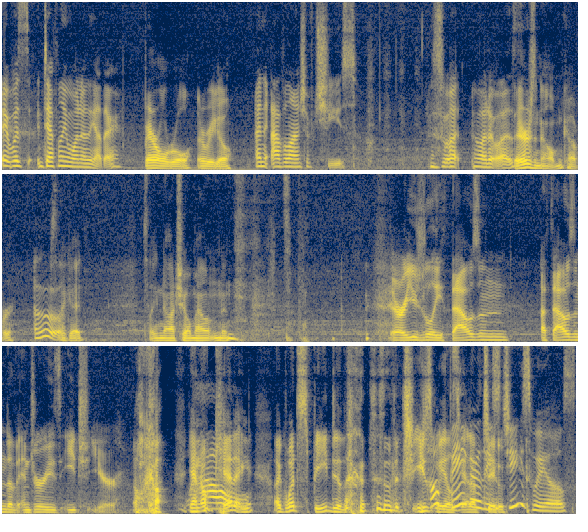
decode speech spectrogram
It was definitely one or the other. barrel roll. There we go. An avalanche of cheese. Is what what it was. There's an album cover. Oh, It's like a, it's like Nacho Mountain and There are usually thousand, a thousand of injuries each year. oh god, yeah, no Wow. kidding. Like what speed do the the cheese how wheels big get are up these to? cheese wheels?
